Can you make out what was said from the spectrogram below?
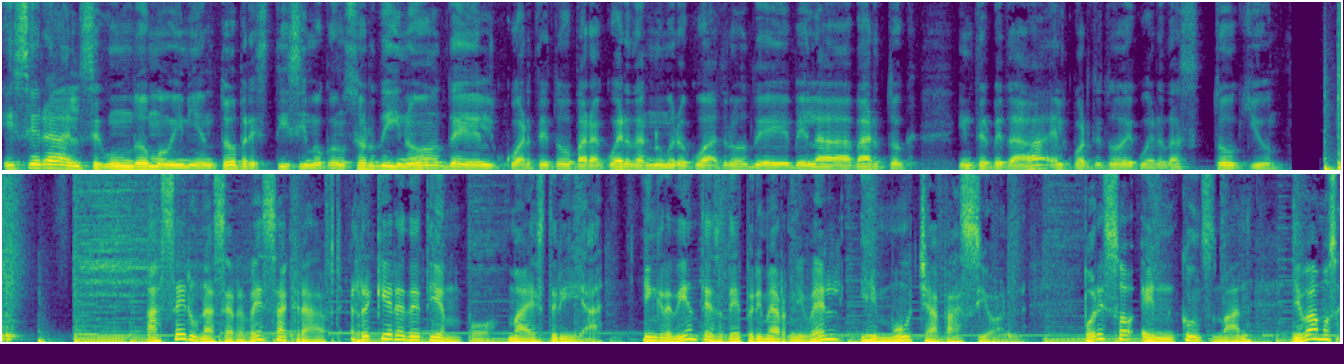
Ese era el segundo movimiento, prestísimo con sordino, del cuarteto para cuerdas número 4 de Bela Bartok. Interpretaba el cuarteto de cuerdas Tokio. Hacer una cerveza craft requiere de tiempo, maestría, ingredientes de primer nivel y mucha pasión. Por eso en Kunstmann llevamos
